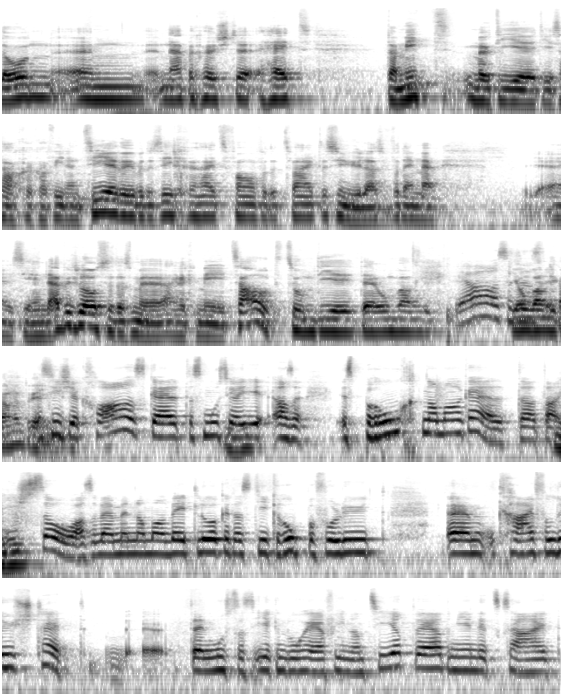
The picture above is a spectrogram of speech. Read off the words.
Lohnnebenkosten ähm, hat damit man die, die Sachen kann finanzieren über den Sicherheitsfonds von der zweiten Säule. Also von dem her Sie haben auch beschlossen, dass man eigentlich mehr zahlt, um die, die Umwandlung, ja, also die Umwandlung das, anzubringen. Es ist ja klar, das Geld, das muss mhm. ja, also es braucht nochmal Geld, das, das mhm. ist so. Also wenn man nochmal schauen dass die Gruppe von Leuten ähm, keinen Verlust hat, äh, dann muss das irgendwoher finanziert werden. Wir haben jetzt gesagt,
